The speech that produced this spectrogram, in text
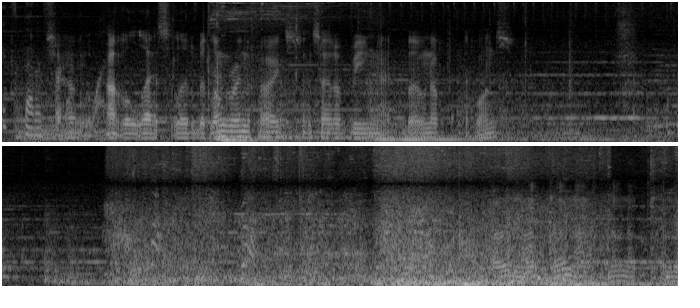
It's better So for everyone. I will last a little bit longer in the fights instead of being uh, blown up at once. Oh no, no, no, no, no, don't do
